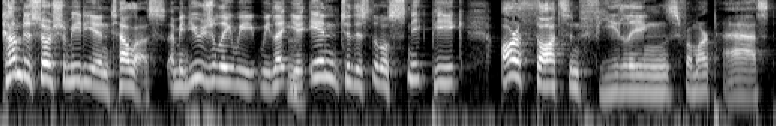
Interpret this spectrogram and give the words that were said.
come to social media and tell us." I mean, usually we we let Hmm. you into this little sneak peek, our thoughts and feelings from our past.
